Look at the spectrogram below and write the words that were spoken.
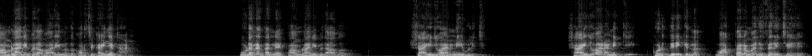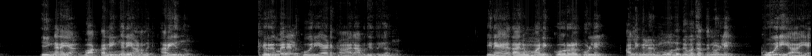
പാമ്പളാനി പിതാവ് അറിയുന്നത് കുറച്ച് കഴിഞ്ഞിട്ടാണ്. ഉടനെ തന്നെ പാമ്പളാനി പിതാവ് ഷൈജു ആരണിയെ വിളിച്ചു. ഷൈജു ആരണിക്ക് കൊടുത്തിരിക്കുന്ന വാഗ്ദാനം അനുസരിച്ച് ഇങ്ങനെ വാഗ്ദാനം ഇങ്ങനെയാണെന്ന് അറിയുന്നു. ക്രിമിനൽ കോരിയയുടെ കാലാവധി തീർന്നു. ഇനി ഏതാനും മണിക്കൂറുകൾക്കുള്ളിൽ അല്ലെങ്കിൽ ഒരു മൂന്ന് ദിവസത്തിനുള്ളിൽ കൂരിയായെ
